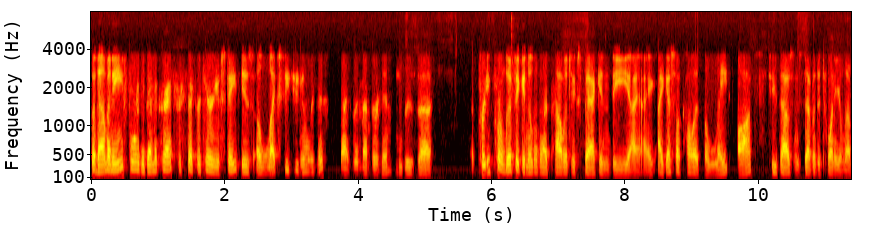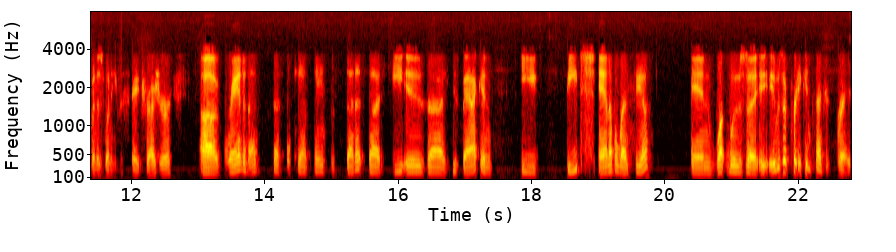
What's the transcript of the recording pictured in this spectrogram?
The nominee for the Democrats for Secretary of State is Alexi Giannoulias. I remember him. He was uh, pretty prolific in Illinois politics back in the, I, I guess I'll call it the late aughts, 2007 to 2011 is when he was state treasurer. Uh, ran an unsuccessful campaign for Senate, but he is uh, he's back and he beat Anna Valencia in what was a, it was a pretty contentious race.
